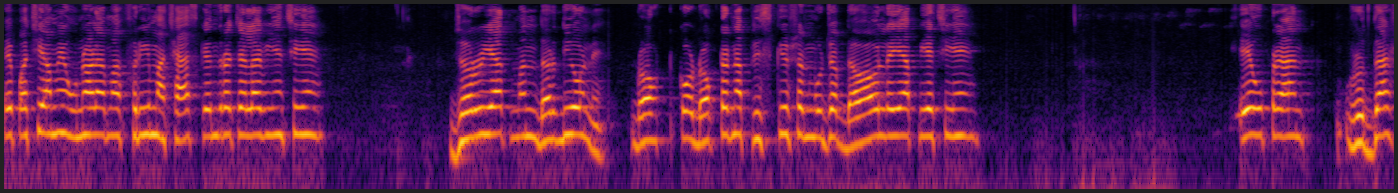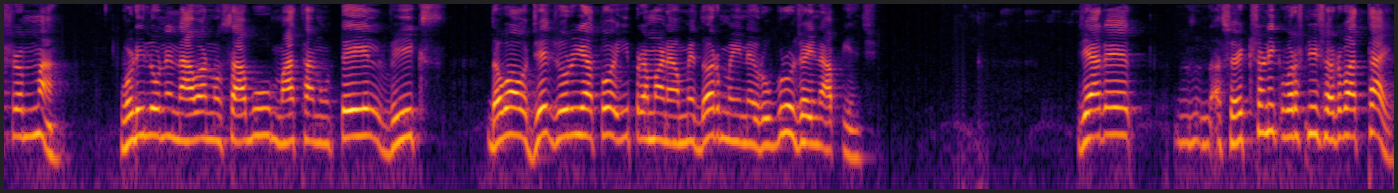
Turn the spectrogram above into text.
એ પછી અમે ઉનાળામાં ફ્રીમાં છાસ કેન્દ્ર ચલાવીએ છીએ. જરૂરિયાતમંદ દર્દીઓને ડોક્ટર ડૉક્ટરના પ્રિસ્ક્રિપ્શન મુજબ દવાઓ લઈ આપીએ છીએ. એ ઉપરાંત વૃદ્ધાશ્રમમાં વડીલોને નાવાનો સાબુ, માથાનું તેલ, વિક્સ દવાઓ જે જરૂરિયાત હોય એ પ્રમાણે અમે દર મહિને રૂબરૂ જઈને આપીએ છીએ. જ્યારે શૈક્ષણિક વર્ષની શરૂઆત થાય,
